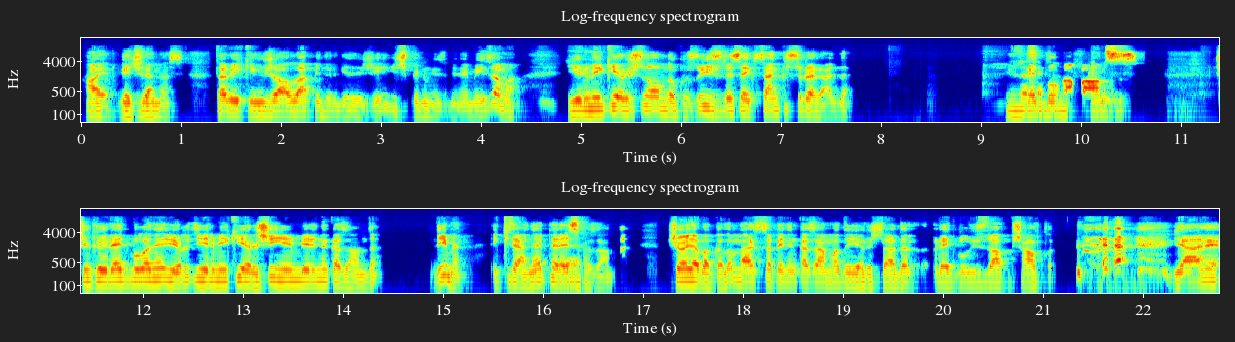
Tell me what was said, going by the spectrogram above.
Hayır, geçilemez. Tabii ki Yüce Allah bilir geleceği. Hiçbirimiz bilemeyiz ama 22 yarışın 19'u %80 küsür herhalde. Red Bull'dan %89. bağımsız. Çünkü Red Bull'a ne diyoruz? 22 yarışın 21'ini kazandı. Değil mi? İki tane Perez Evet. kazandı. Şöyle bakalım. Verstappen'in kazanmadığı yarışlarda Red Bull %66. yani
